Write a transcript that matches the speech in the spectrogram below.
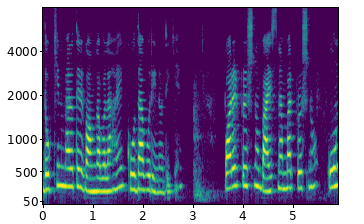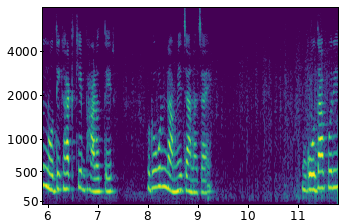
দক্ষিণ ভারতের গঙ্গা বলা হয় গোদাবরী নদীকে। পরের প্রশ্ন, বাইশ নাম্বার প্রশ্ন, কোন নদীঘাটকে ভারতের রুর নামে জানা যায়? গোদাবরী,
